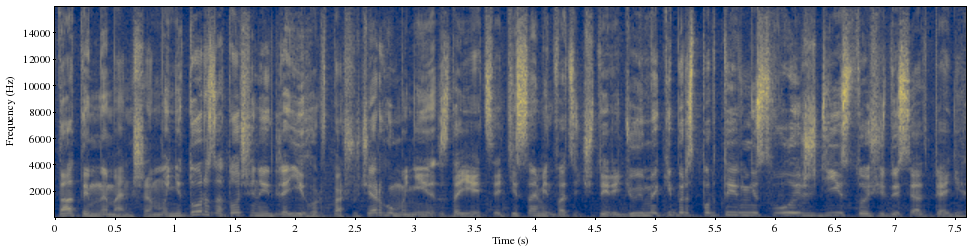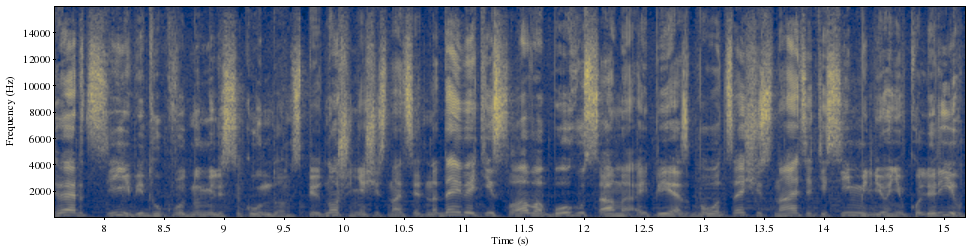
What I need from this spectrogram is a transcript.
Та тим не менше, монітор заточений для ігор. В першу чергу, мені здається, ті самі 24 дюйми кіберспортивні з Full HD, 165 Гц і відгук в 1 мілісекунду. Співвідношення 16 на 9 і слава Богу, саме IPS, бо це 16,7 мільйонів кольорів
